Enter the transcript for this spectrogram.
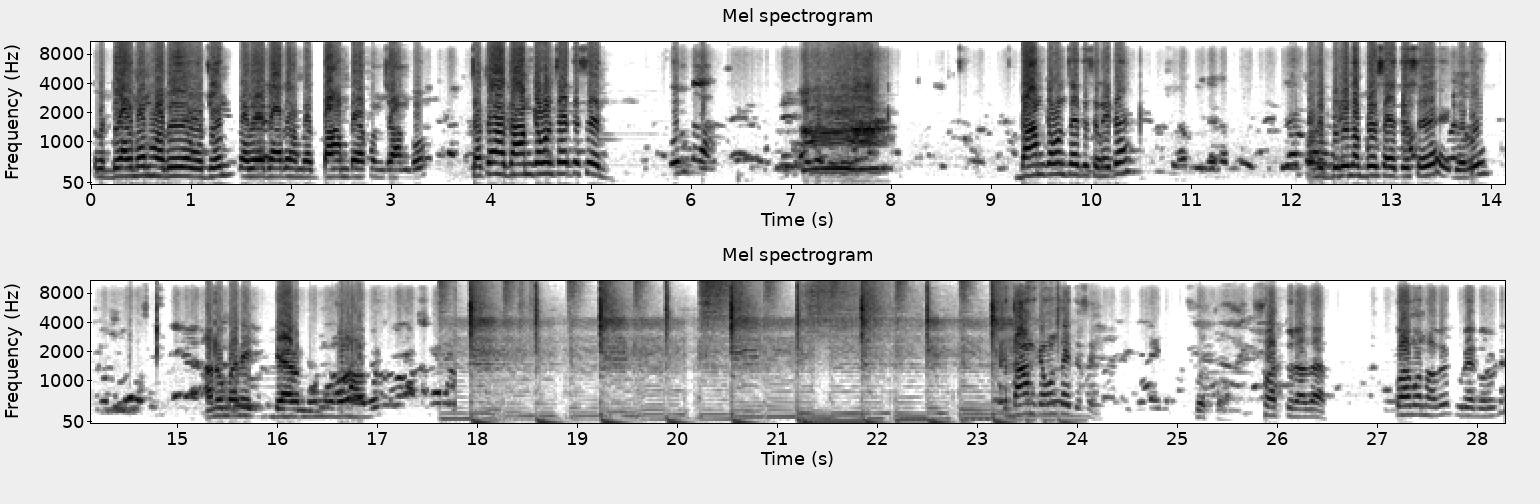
তবে দেড় মন হবে ওজন, তবে এটার আমরা দামটা এখন জানব। চাচা, দাম কেমন চাইতেছেন? দাম কেমন চাইতেছেন এটা? মানে বিরানব্বই চাইতেছে গরু। আনুমানিক মন ওজন হবে। দাম কেমন চাইতেছেন? সত্তর হাজার। কয় মন হবে পুরা গরুটা?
